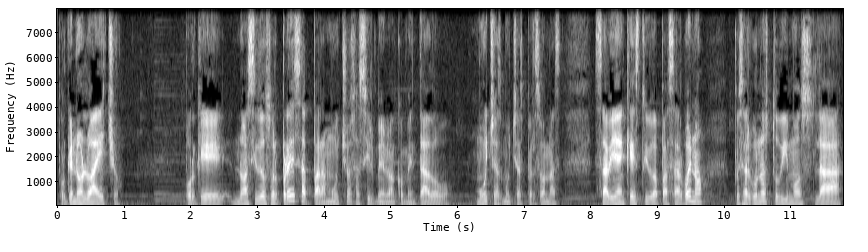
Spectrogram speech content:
Porque no lo ha hecho. Porque no ha sido sorpresa para muchos, así me lo han comentado muchas, muchas personas. Sabían que esto iba a pasar. Bueno, pues algunos tuvimos la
